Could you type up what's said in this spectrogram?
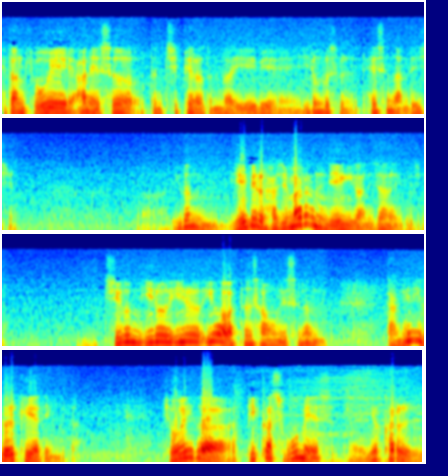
해당 교회 안에서 어떤 집회라든가 예배 이런 것을 해서는 안 되죠. 아, 이건 예배를 하지 말라는 얘기가 아니잖아요, 그죠? 지금 이러, 이러, 이와 같은 상황에서는 당연히 그렇게 해야 됩니다. 교회가 빛과 소금의 역할을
